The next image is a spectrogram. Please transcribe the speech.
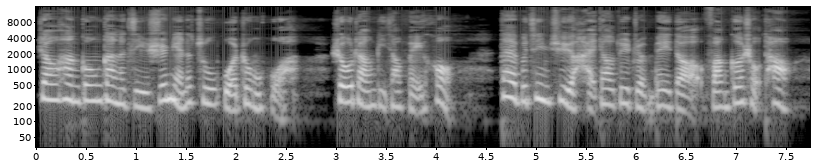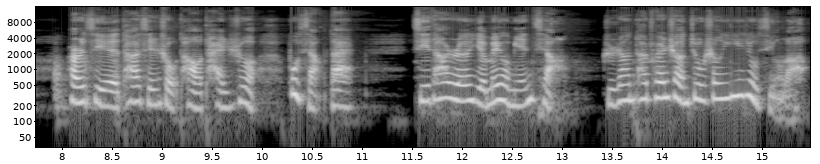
赵汉公干了几十年的粗活重活，手掌比较肥厚，戴不进去海钓队准备的防割手套，而且他嫌手套太热，不想戴。其他人也没有勉强，只让他穿上救生衣就行了，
